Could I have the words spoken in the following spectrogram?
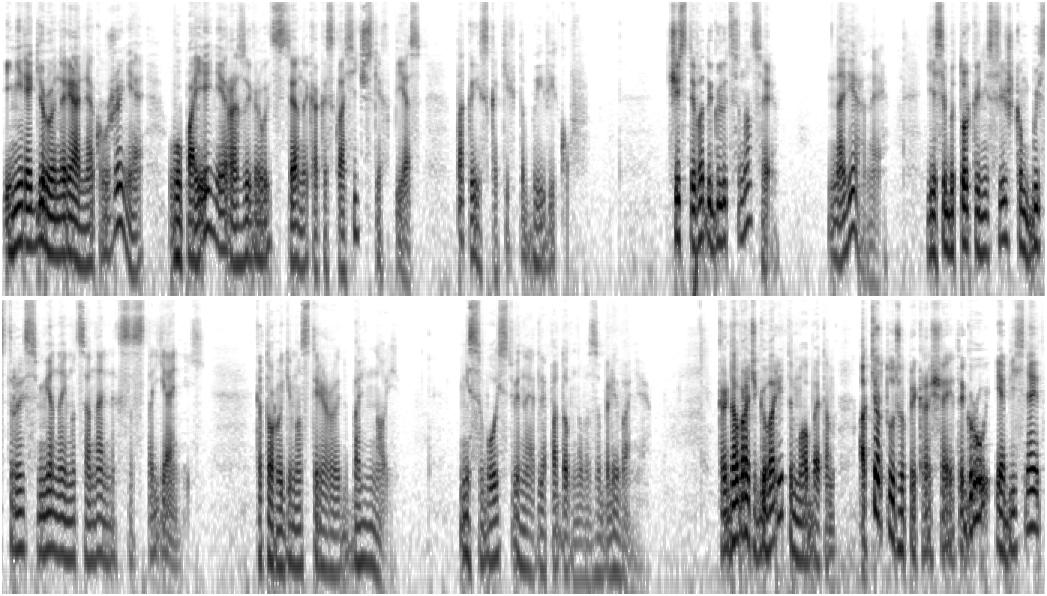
и, не реагируя на реальное окружение, в упоении разыгрывает сцены как из классических пьес, так и из каких-то боевиков. Чистой воды галлюцинации? Наверное если бы только не слишком быстрая смена эмоциональных состояний, которую демонстрирует больной, не свойственная для подобного заболевания. Когда врач говорит ему об этом, актер тут же прекращает игру и объясняет,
